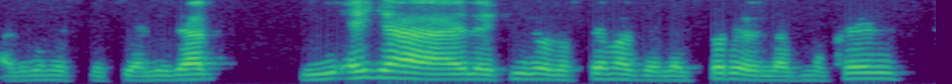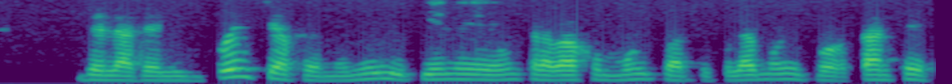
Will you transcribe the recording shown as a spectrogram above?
alguna especialidad, y ella ha elegido los temas de la historia de las mujeres, de la delincuencia femenil, y tiene un trabajo muy particular, muy importante,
